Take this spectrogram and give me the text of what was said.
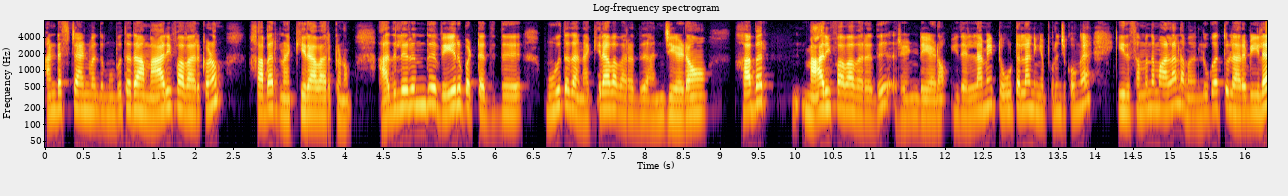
அண்டர்ஸ்டாண்ட் வந்து முபுத்ததா மாரிஃபாவாக இருக்கணும் ஹபர் நக்கீராவாக இருக்கணும். அதிலிருந்து வேறுபட்டது முபுத்ததா நக்கீராவாக வர்றது அஞ்சு இடம் ஹபர் மாரிஃபாவாக வர்றது ரெண்டு இடம். இது எல்லாமே டோட்டலாக நீங்கள் புரிஞ்சுக்கோங்க. இது சம்மந்தமாலாம் நம்ம லுகத்துல் அரபியில்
